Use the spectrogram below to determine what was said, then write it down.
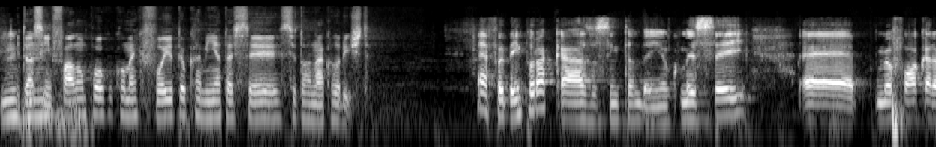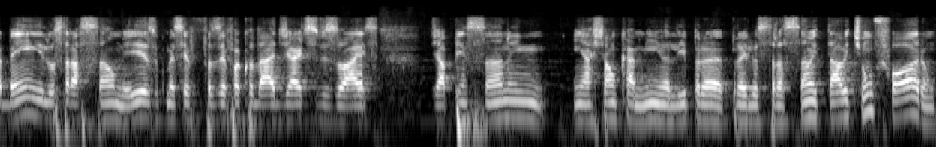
Então, assim, fala um pouco como é que foi o teu caminho até ser, se tornar colorista. É, foi bem por acaso, assim, também. Eu comecei. é, meu foco era bem ilustração mesmo. Comecei a fazer faculdade de artes visuais já pensando em, em achar um caminho ali para ilustração e tal. E tinha um fórum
